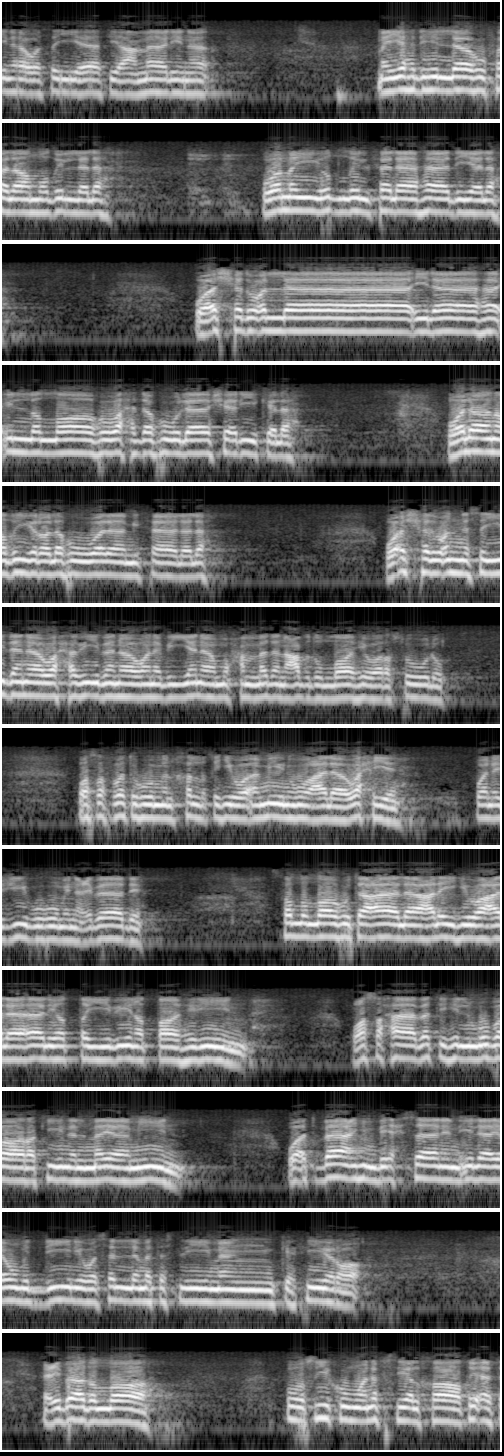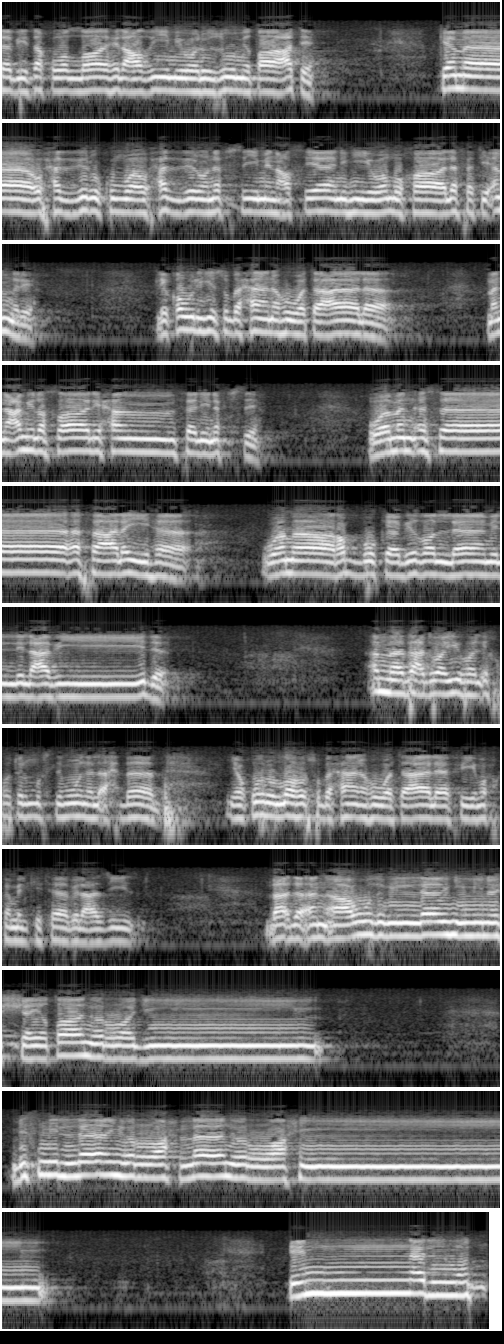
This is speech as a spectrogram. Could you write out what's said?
أنفسنا وسيئات أعمالنا من يهده الله فلا مضل له ومن يضلل فلا هادي له وأشهد أن لا إله إلا الله وحده لا شريك له ولا نظير له ولا مثال له وأشهد أن سيدنا وحبيبنا ونبينا محمدا عبد الله ورسوله وصفوته من خلقه وأمينه على وحيه ونجيبه من عباده. صلى الله تعالى عليه وعلى آله الطيبين الطاهرين وصحابته المباركين الميامين وأتباعهم بإحسان إلى يوم الدين وسلم تسليما كثيرا. عباد الله أوصيكم ونفسي الخاطئة بتقوى الله العظيم ولزوم طاعته. كما أحذركم وأحذر نفسي من عصيانه ومخالفة أمره. لقوله سبحانه وتعالى من عمل صالحا فلنفسه ومن أساء فعليها وما ربك بظلام للعبيد. أما بعد أيها الإخوة المسلمون الأحباب يقول الله سبحانه وتعالى في محكم الكتاب العزيز بعد أن أعوذ بالله من الشيطان الرجيم. بسم الله الرحمن الرحيم. إن المتقين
